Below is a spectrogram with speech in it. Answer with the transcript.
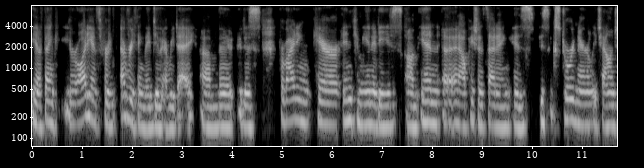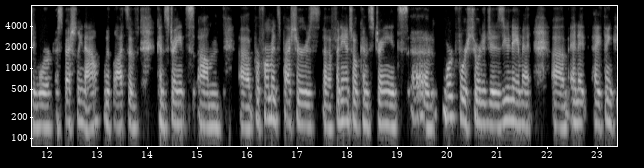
you know thank your audience for everything they do every day. Um, the, it is providing care in communities um, in a, an outpatient setting is is extraordinarily challenging work, especially now with lots of constraints, um, uh, performance pressures, uh, financial constraints, uh, workforce shortages, you name it. Um, and it, I think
